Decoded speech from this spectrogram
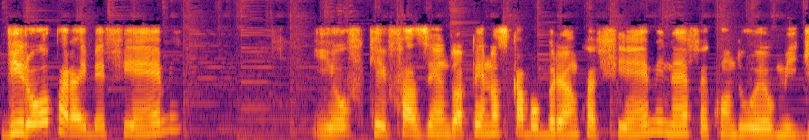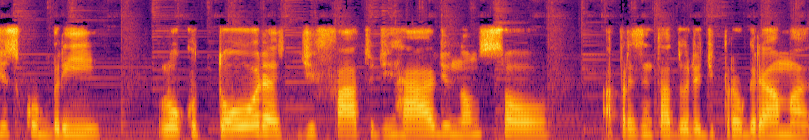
virou Paraíba FM e eu fiquei fazendo apenas Cabo Branco FM, né? Foi quando eu me descobri locutora de fato de rádio, não só apresentadora de programa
